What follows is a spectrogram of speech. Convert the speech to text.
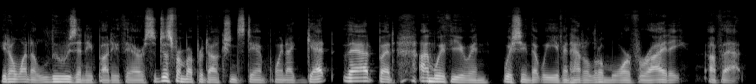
you don't want to lose anybody there. So, just from a production standpoint, I get that, but I'm with you in wishing that we even had a little more variety of that.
